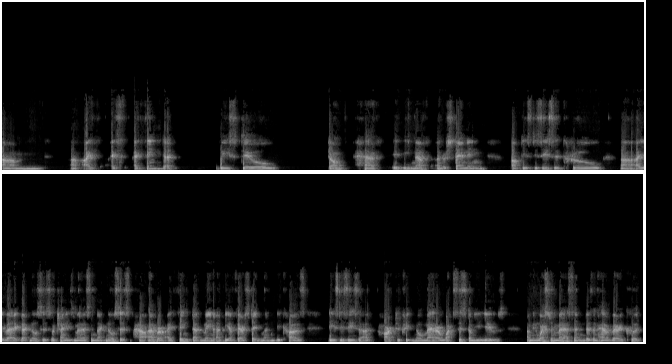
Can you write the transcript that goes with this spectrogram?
um, uh, I, I, I think that we still don't have enough understanding of these diseases through uh, Ayurvedic diagnosis or Chinese medicine diagnosis. However, I think that may not be a fair statement because these diseases are hard to treat no matter what system you use. I mean, Western medicine doesn't have very good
